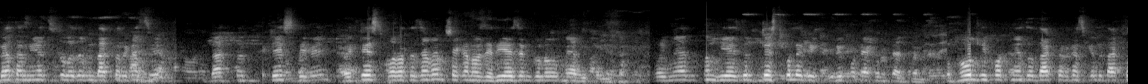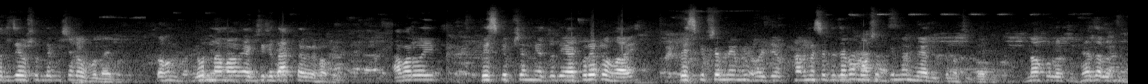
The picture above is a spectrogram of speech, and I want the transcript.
ব্যথা নিয়ে চলে যাবেন ডাক্তারের কাছে। ডাক্তার টেস্ট দেবে ওই টেস্ট করাতে যাবেন, সেখানে ওই যে রিয়েজেন্টগুলো মেয়াদিত নিতে হবে। ওই মেয়াদিত রিয়েজেন্ট টেস্ট করলে রিপোর্ট অ্যাকুরেট আসবে না। ভুল রিপোর্ট নিয়ে তো ডাক্তারের কাছে গেলে ডাক্তার যে ওষুধ লিখবে সেটাও ভুল যাবে। তখন দুর্নাম একদিকে ডাক্তারের হবে। আবার ওই প্রেসক্রিপশন নিয়ে যদি অ্যাকুরেটও হয় প্রেসক্রিপশন নিয়ে ওই যে ফার্মেসিতে যাবেন, ওষুধ কিনবেন মেয়াদিত ওষুধ দিয়ে দেবে নকল ওষুধ, ভেজাল ওষুধ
